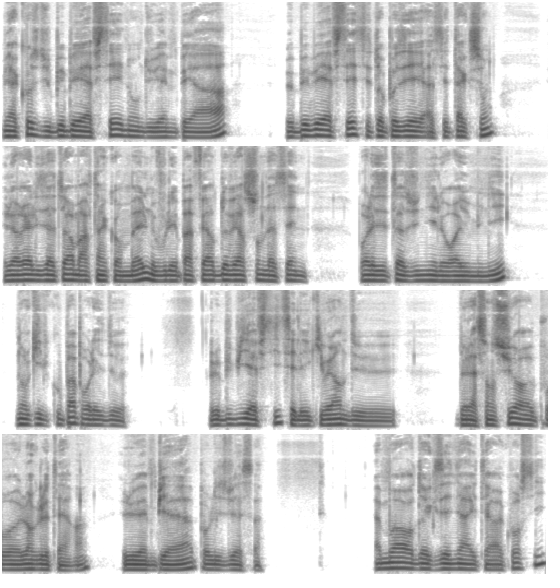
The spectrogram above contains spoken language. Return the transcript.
mais à cause du BBFC et non du MPAA, le BBFC s'est opposé à cette action et le réalisateur Martin Campbell ne voulait pas faire deux versions de la scène pour les États-Unis et le Royaume-Uni, donc il coupa pour les deux. Le BBFC, c'est l'équivalent de la censure pour l'Angleterre, hein, et le MPAA pour les USA. La mort de Xenia a été raccourcie.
